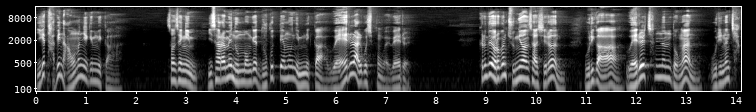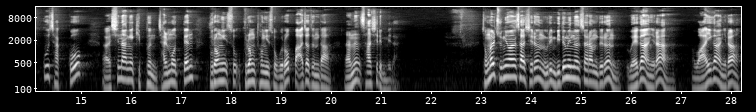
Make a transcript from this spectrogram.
이게 답이 나오는 얘기입니까? 선생님, 이 사람의 눈먼 게 누구 때문입니까? 왜를 알고 싶은 거예요, 왜를. 그런데 여러분 중요한 사실은 우리가 왜를 찾는 동안 우리는 자꾸 자꾸 어, 신앙의 깊은 잘못된 구렁이 속, 구렁텅이 속으로 빠져든다라는 사실입니다. 정말 중요한 사실은 우리 믿음 있는 사람들은 왜가 아니라 why가 아니라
